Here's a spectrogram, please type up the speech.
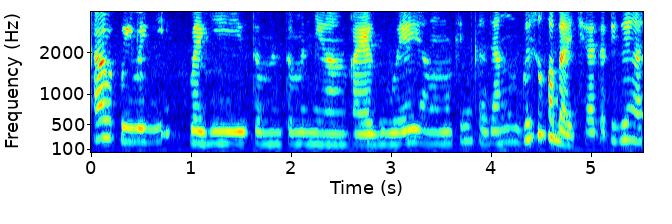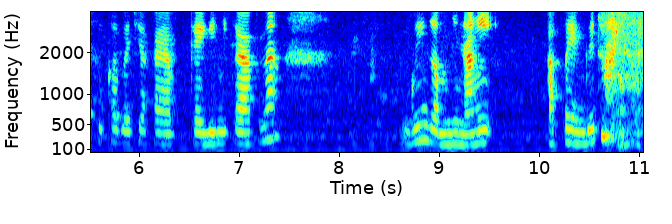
apa bagi bagi bagi temen-temen yang kayak gue yang mungkin kadang gue suka baca tapi gue nggak suka baca kayak kayak gini karena gue nggak menyenangi apa yang gue tulis?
